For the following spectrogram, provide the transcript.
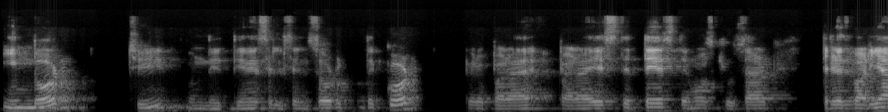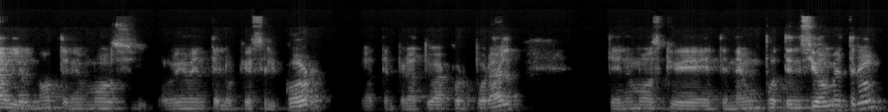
indoor ¿sí? Donde tienes el sensor de core, pero para, para este test tenemos que usar tres variables, ¿no? Tenemos obviamente lo que es el core, la temperatura corporal, tenemos que tener un potenciómetro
